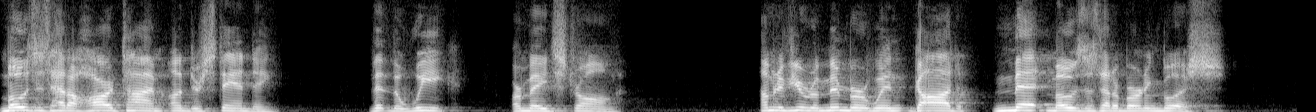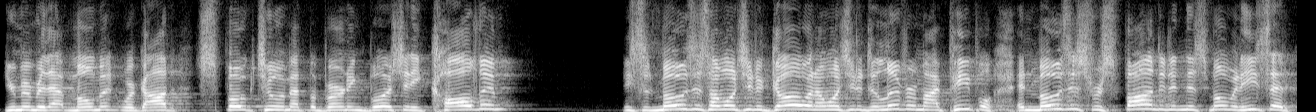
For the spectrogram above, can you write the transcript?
Moses had a hard time understanding that the weak are made strong. How many of you remember when God met Moses at a burning bush? You remember that moment where God spoke to him at the burning bush and he called him? He said, Moses, I want you to go and I want you to deliver my people. And Moses responded in this moment. He said,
